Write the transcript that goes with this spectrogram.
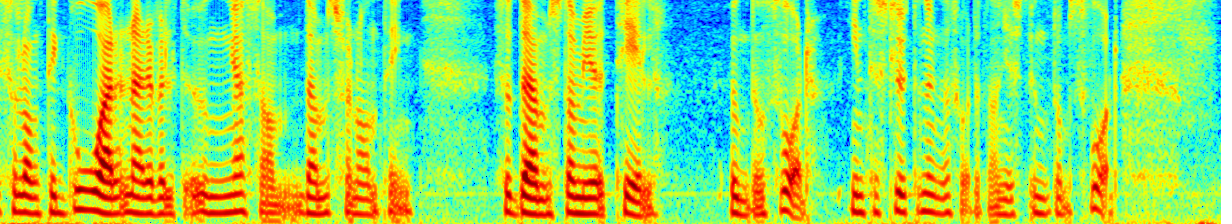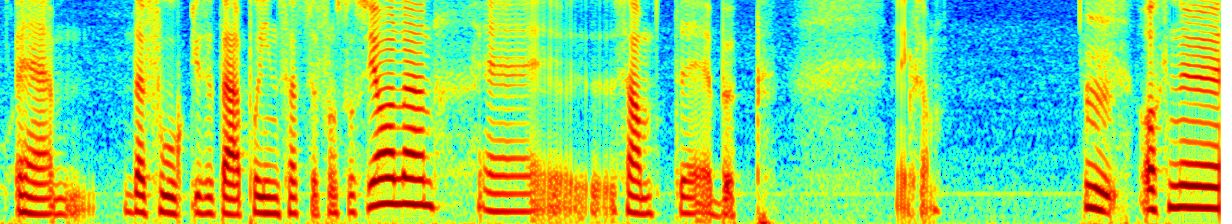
så långt det går när det är väldigt unga som döms för någonting så döms de ju till ungdomsvård. Inte sluten ungdomsvård utan just ungdomsvård. Eh, där fokuset är på insatser från socialen eh, samt eh, BUP. Liksom. Mm. Och nu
